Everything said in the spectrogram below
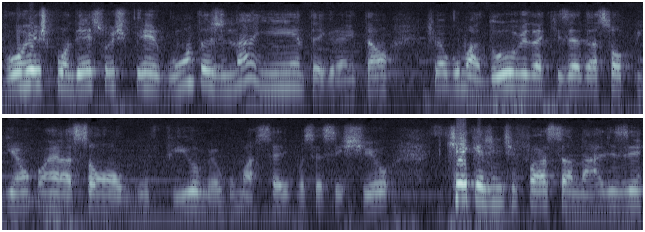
Vou responder suas perguntas na íntegra. Então, se alguma dúvida, quiser dar sua opinião com relação a algum filme, alguma série que você assistiu, quer que a gente faça análise,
